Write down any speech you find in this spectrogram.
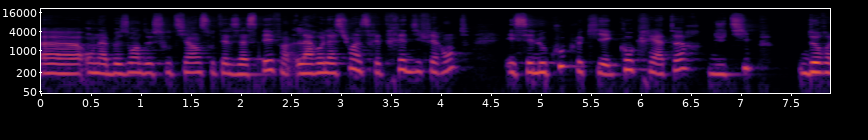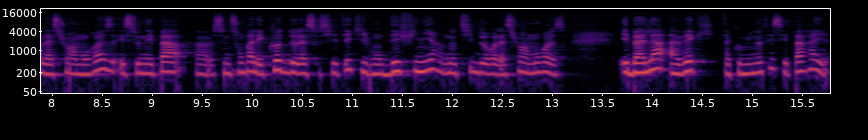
euh, on a besoin de soutien sous tels aspects. Enfin, la relation, elle serait très différente. Et c'est le couple qui est co-créateur du type de relation amoureuse. Et ce, n'est pas, euh, ce ne sont pas les codes de la société qui vont définir nos types de relations amoureuses. Et ben là, avec ta communauté, c'est pareil.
